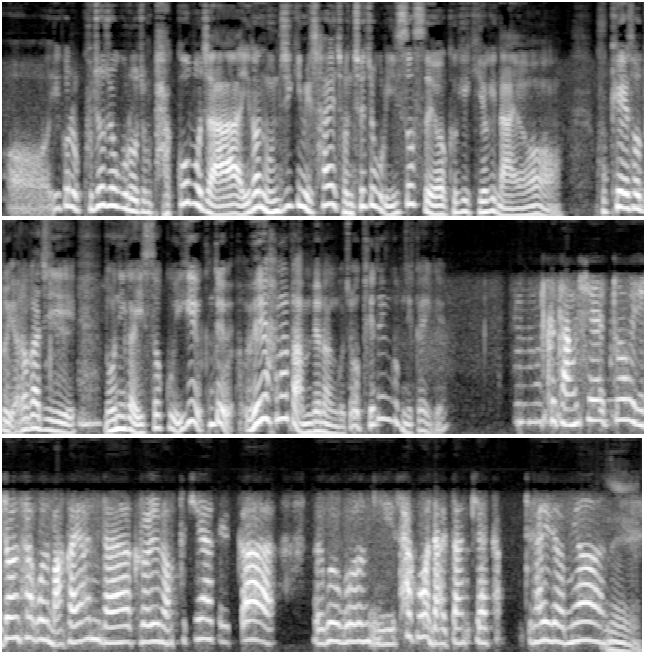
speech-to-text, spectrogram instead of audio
어, 이거를 구조적으로 좀 바꿔보자 이런 움직임이 사회 전체적으로 있었어요. 그게 기억이 나요. 국회에서도 여러 가지 논의가 있었고 이게 근데 왜 하나도 안 변한 거죠? 어떻게 된 겁니까 이게? 음, 그 당시에도 이런 사고를 막아야 한다. 그러려면 어떻게 해야 될까? 결국은 이 사고가 나지 않게 하려면 네.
